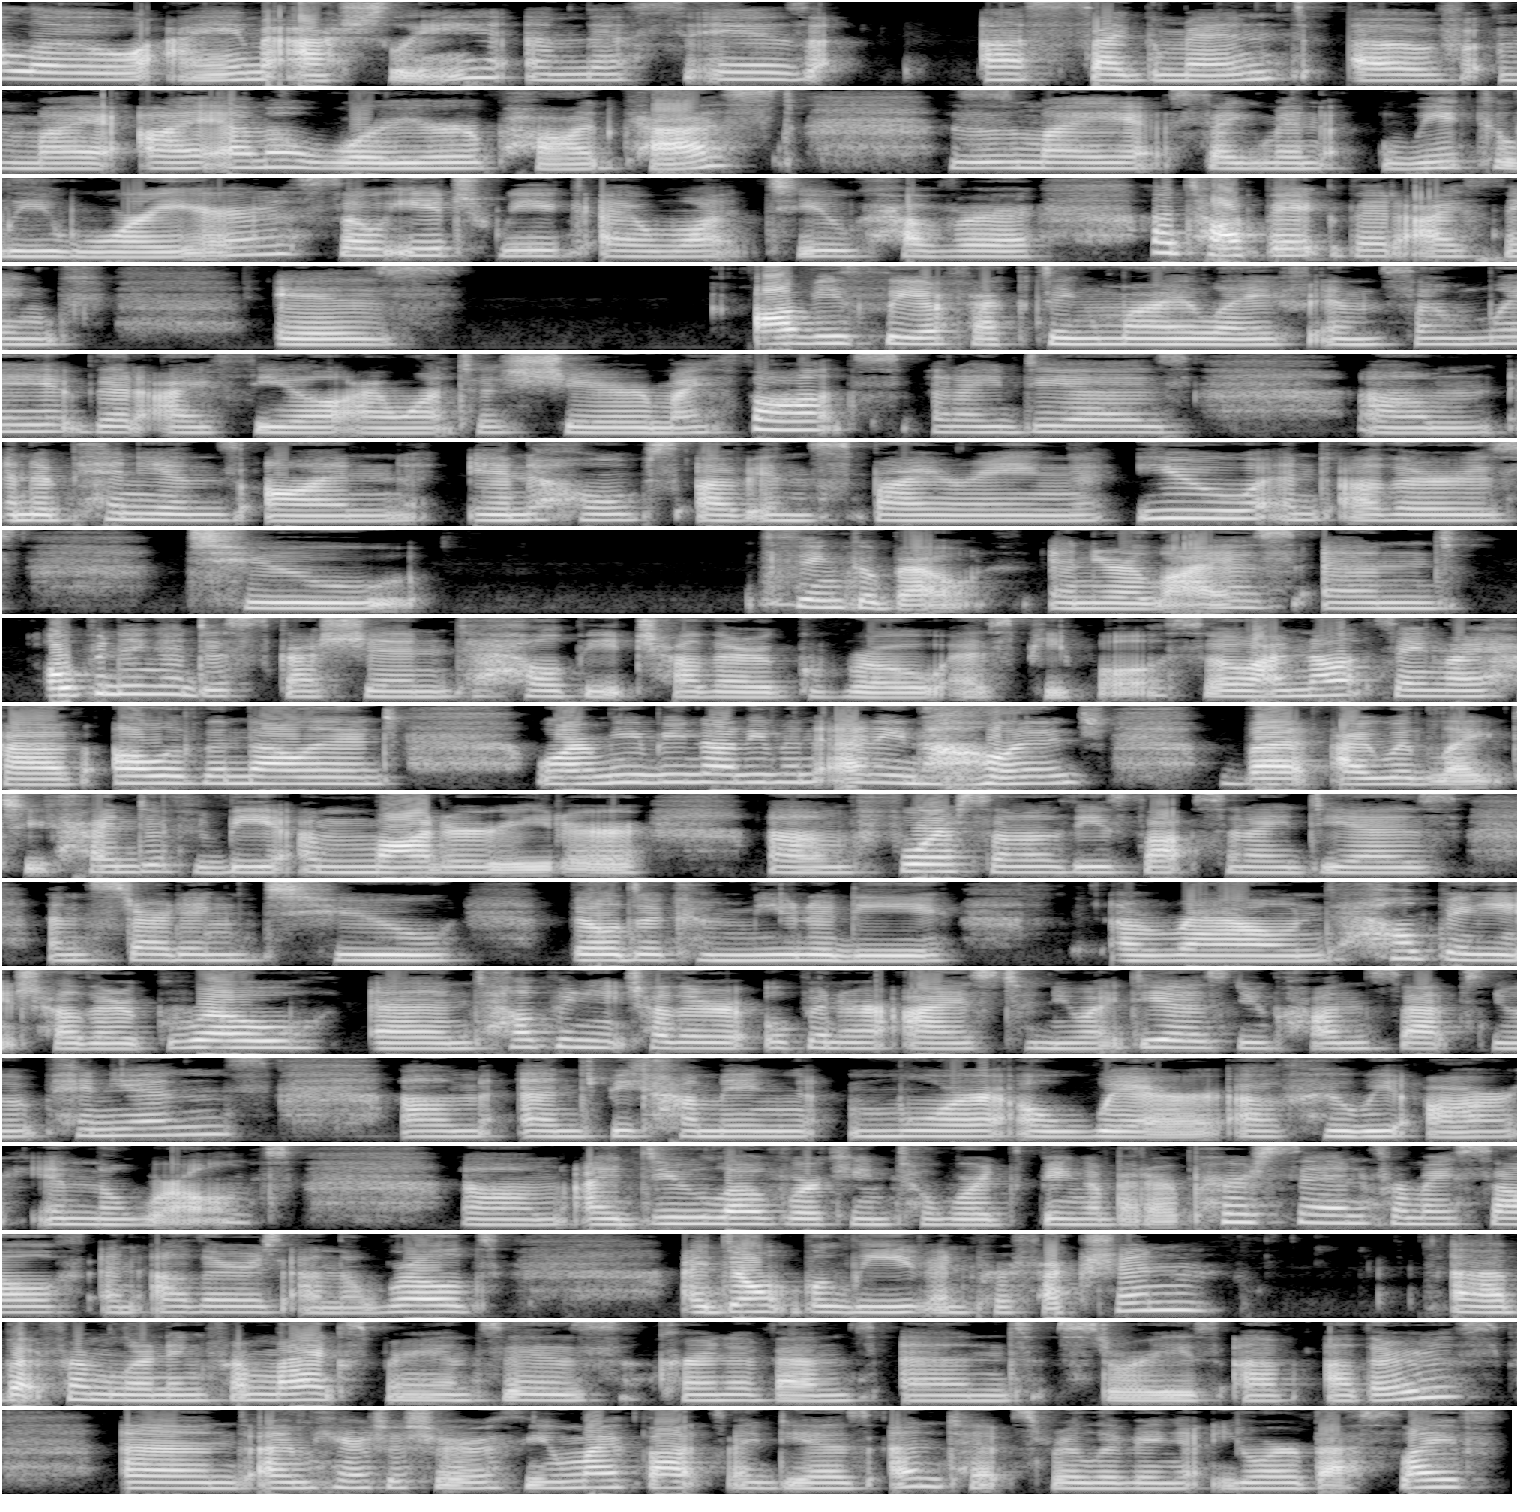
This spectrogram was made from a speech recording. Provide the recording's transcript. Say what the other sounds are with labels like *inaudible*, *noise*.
Hello, I am Ashley, and this is a segment of my I Am a Warrior podcast. This is my segment Weekly Warrior. So each week I want to cover a topic that I think is obviously affecting my life in some way that I feel I want to share my thoughts and ideas um, and opinions on in hopes of inspiring you and others to think about in your lives and opening a discussion to help each other grow as people. So I'm not saying I have all of the knowledge or maybe not even any *laughs* knowledge, but I would like to kind of be a moderator um, for some of these thoughts and ideas and starting to build a community around helping each other grow and helping each other open our eyes to new ideas, new concepts, new opinions, um, and becoming more aware of who we are in the world. Um, I do love working towards being a better person for myself and others and the world. I don't believe in perfection. Uh, but from learning from my experiences, current events, and stories of others. And I'm here to share with you my thoughts, ideas, and tips for living your best life.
